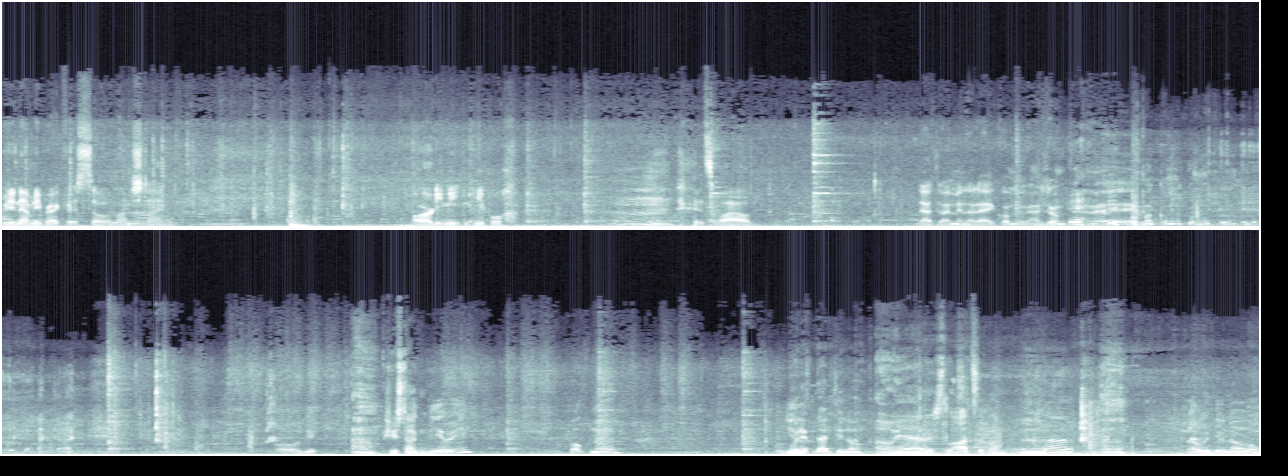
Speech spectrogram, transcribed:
We didn't have any breakfast, so lunchtime. Already meeting people. Mm. it's wild. That's why I mean like come sometimes. hey, man, come, come, come. Oh, the She was talking. beer? Fuck, man. You know that, you know? Oh yeah, there's lots of them. Uh-huh. Now, if you know,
